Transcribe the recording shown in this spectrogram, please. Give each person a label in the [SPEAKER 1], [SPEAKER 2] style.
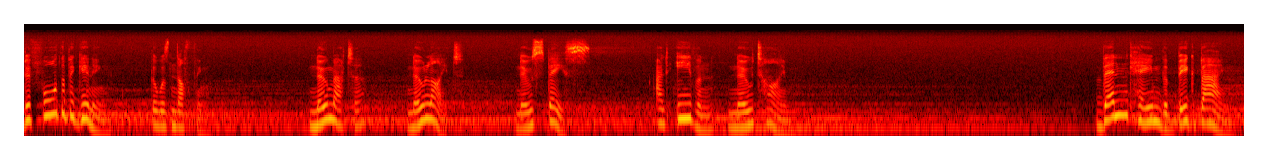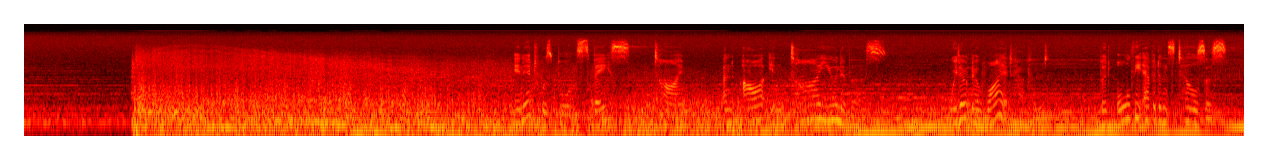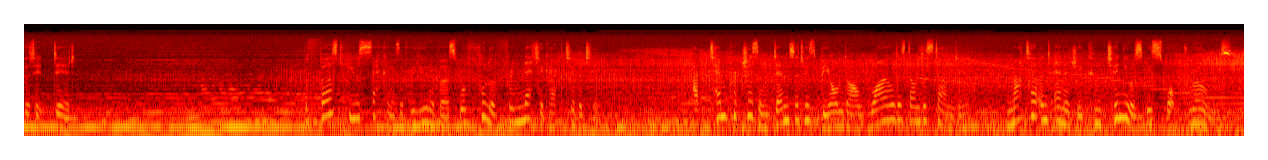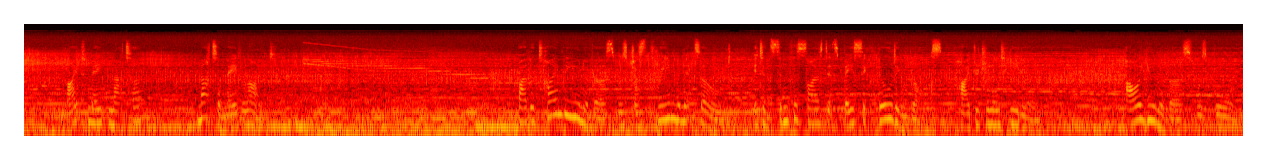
[SPEAKER 1] Before the beginning, there was nothing. No matter, no light, no space, and even no time. Then came the Big Bang. In it was born space, time, and our entire universe. We don't know why it happened, but all the evidence tells us that it did. The first few seconds of the universe were full of frenetic activity. At temperatures and densities beyond our wildest understanding, matter and energy continuously swapped roles. Light made matter, matter made light. By the time the universe was just three minutes old, it had synthesized its basic building blocks, hydrogen and helium. Our universe was born.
